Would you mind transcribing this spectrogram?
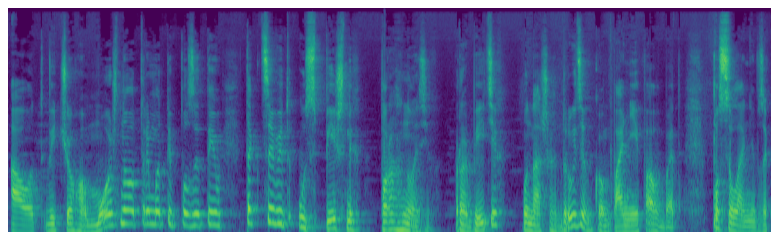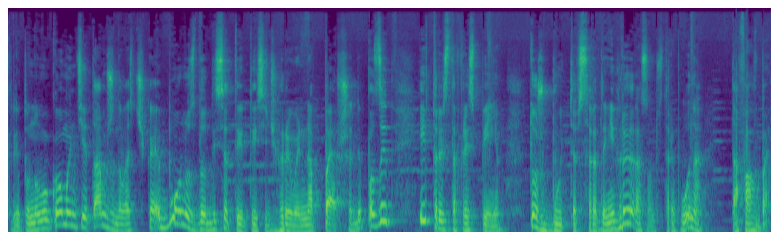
А от від чого можна отримати позитив, так це від успішних прогнозів. Робіть їх у наших друзів компанії Favbet. Посилання в закріпленому коменті. Там же на вас чекає бонус до 10 тисяч гривень на перший депозит і 300 фріспінів. Тож будьте всередині гри разом з трибуна та Favbet.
